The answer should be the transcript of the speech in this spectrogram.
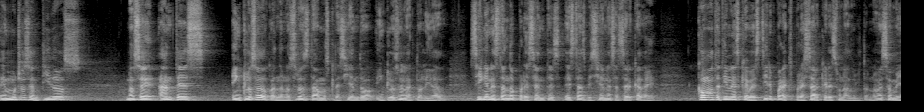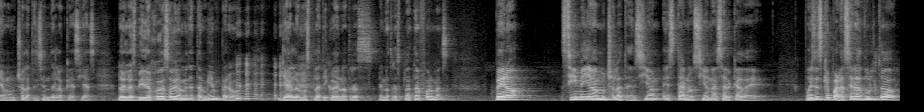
en muchos sentidos, no sé, antes incluso cuando nosotros estábamos creciendo, incluso en la actualidad, siguen estando presentes estas visiones acerca de cómo te tienes que vestir para expresar que eres un adulto, ¿no? Eso me llamó mucho la atención de lo que decías. Lo de los videojuegos obviamente también, pero ya lo hemos platicado en otras, en otras plataformas. Pero sí me llama mucho la atención esta noción acerca de, pues es que para ser adulto,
